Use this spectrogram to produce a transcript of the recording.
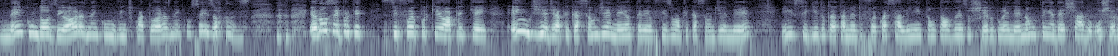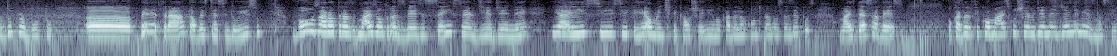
Nem com 12 horas, nem com 24 horas, nem com 6 horas. Eu não sei porque, se foi porque eu apliquei em dia de aplicação de Enê, eu, terei, eu fiz uma aplicação de Enê, e em seguida o tratamento foi com essa linha, então talvez o cheiro do Enê não tenha deixado o cheiro do produto uh, penetrar, talvez tenha sido isso. Vou usar outras, mais outras vezes sem ser dia de Enê, e aí se, se realmente ficar o cheirinho no cabelo eu conto pra vocês depois. Mas dessa vez o cabelo ficou mais com cheiro de Enê, de Enê mesmo, assim,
